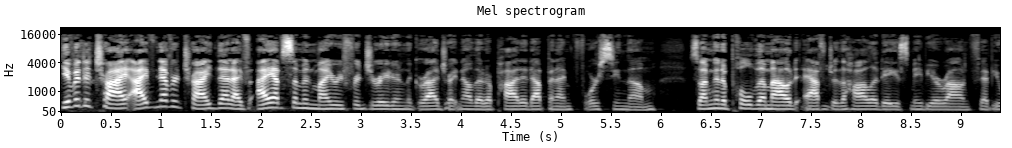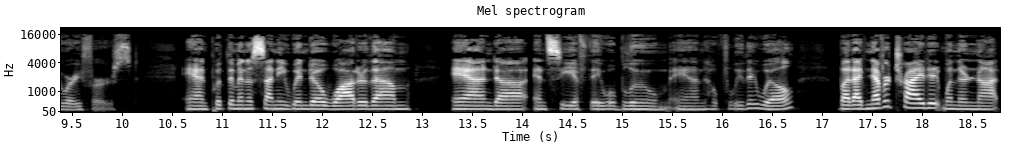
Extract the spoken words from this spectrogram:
Give it a try. I've never tried that. I've I have some in my refrigerator in the garage right now that are potted up, and I'm forcing them. So I'm going to pull them out after the holidays, maybe around February 1st, and put them in a sunny window, water them, and uh, and see if they will bloom. And hopefully they will. But I've never tried it when they're not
